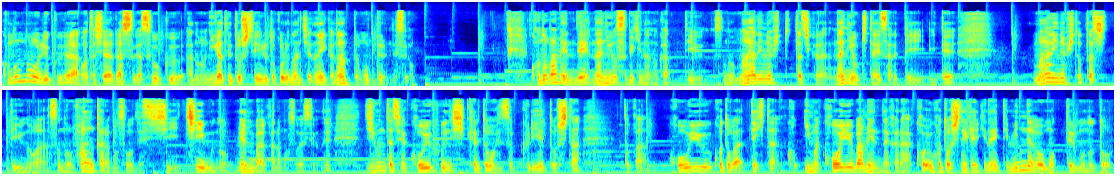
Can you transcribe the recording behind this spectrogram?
この能力が私はラスがすごくあの苦手としているところなんじゃないかなって思ってるんですよ。この場面で何をすべきなのかっていうその周りの人たちから何を期待されていて周りの人たちっていうのはそのファンからもそうですしチームのメンバーからもそうですよね自分たちがこういうふうにしっかりとオフェンスをクリエイトしたとかこういうことができた。今こういう場面だからこういうことをしなきゃいけないってみんなが思ってるものと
